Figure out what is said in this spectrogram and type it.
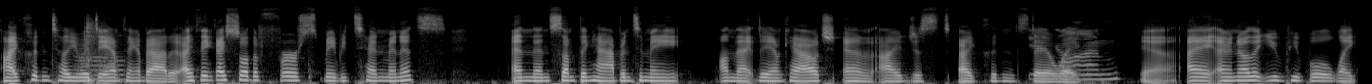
I couldn't tell you a damn thing about it. I think I saw the first maybe 10 minutes and then something happened to me on that damn couch and I just I couldn't stay You're awake. gone. Yeah. I I know that you people like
